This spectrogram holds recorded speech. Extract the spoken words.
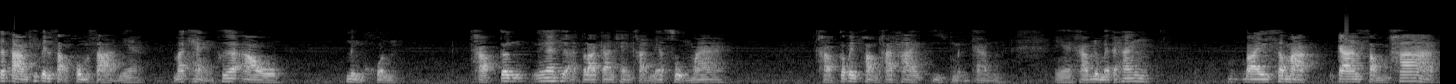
ก็ตามที่เป็นสังคมศาสตร์เนี่ย มาแข่งเพื่อเอาหนึ่งคน ครับ ก็ง่ายๆคืออัตราการแข่งขันเนี่ยสูงมาก ครับ ก็เป็นความท้าทายอีกเหมือนกันยังไงครับ หรือแม้กระทั่งใบสมัครการสัมภาษณ์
